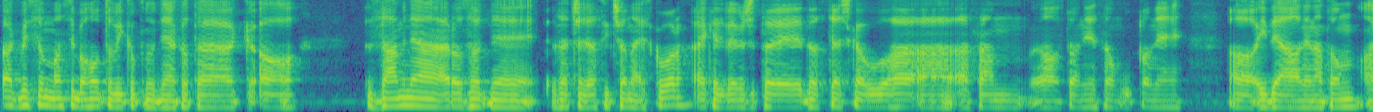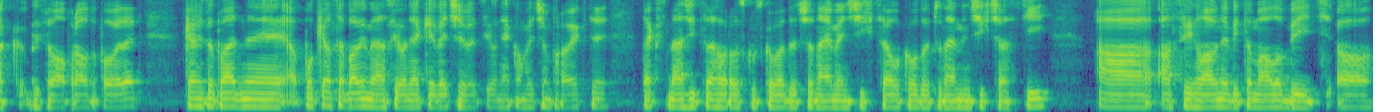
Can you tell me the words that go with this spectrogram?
Ak by som asi mohol to vykopnúť nejako tak o, za mňa rozhodne začať asi čo najskôr, aj keď viem, že to je dosť ťažká úloha a, a sám o, v tom nie som úplne o, ideálne na tom, ak by som mal pravdu povedať. Každopádne, pokiaľ sa bavíme asi o nejakej väčšej veci, o nejakom väčšom projekte, tak snažiť sa ho rozkuskovať do čo najmenších celkov, do čo najmenších častí a asi hlavne by to malo byť uh,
